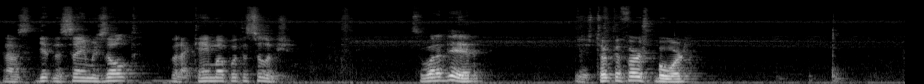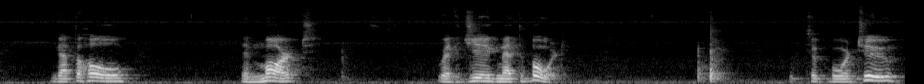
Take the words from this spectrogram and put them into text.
and I was getting the same result, but I came up with a solution. So what I did is took the first board, got the hole, then marked where the jig met the board. Took board two,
